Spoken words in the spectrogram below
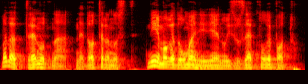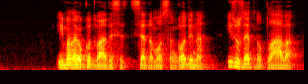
mada trenutna nedoteranost nije mogla da umanji njenu izuzetnu lepotu. Imala je oko 27-8 godina, izuzetno plava,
